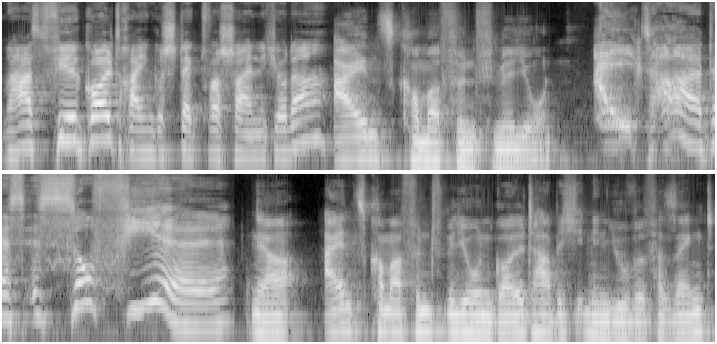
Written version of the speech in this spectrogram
Du hast viel Gold reingesteckt wahrscheinlich, oder? 1,5 Millionen. Alter, das ist so viel. Ja, 1,5 Millionen Gold habe ich in den Juve versenkt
